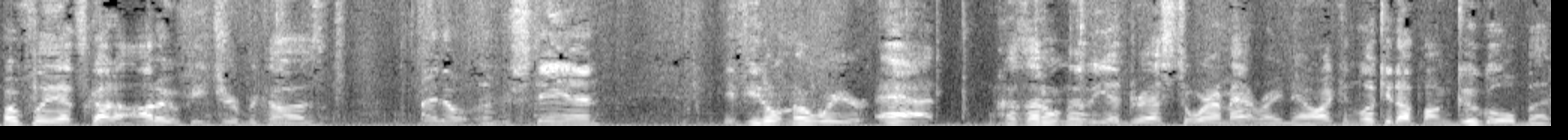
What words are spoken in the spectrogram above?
Hopefully that's got an auto feature because I don't understand if you don't know where you're at, because I don't know the address to where I'm at right now. I can look it up on Google, but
